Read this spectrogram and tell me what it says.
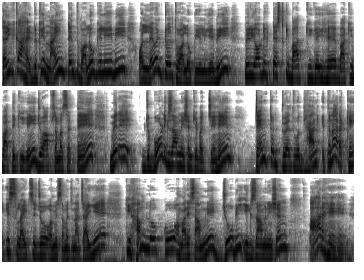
तरीका है, देखिए, नाइन टेंथ वालों के लिए भी और इलेवन ट्वेल्थ वालों के लिए भी पीरियोडिक टेस्ट की बात की गई है, बाकी बातें की गई जो आप समझ सकते हैं। मेरे जो बोर्ड एग्जामिनेशन के बच्चे हैं टेंथ एंड ट्वेल्थ वो ध्यान इतना रखें इस स्लाइड से जो हमें समझना चाहिए कि हम लोग को हमारे सामने जो भी एग्जामिनेशन आ रहे हैं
